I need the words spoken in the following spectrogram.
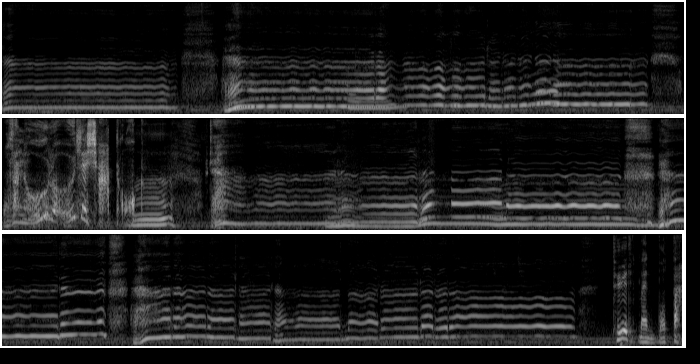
ра ра Улаан өөрөө ойлоо шаадаг. Ра Тэгэл мань будаа.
